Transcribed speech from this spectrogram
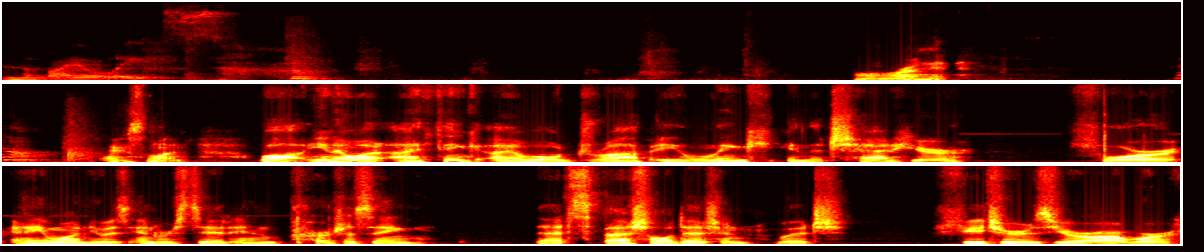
in the biolights. All right. Yeah. Excellent. Well, you know what? I think I will drop a link in the chat here for anyone who is interested in purchasing that special edition, which features your artwork.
